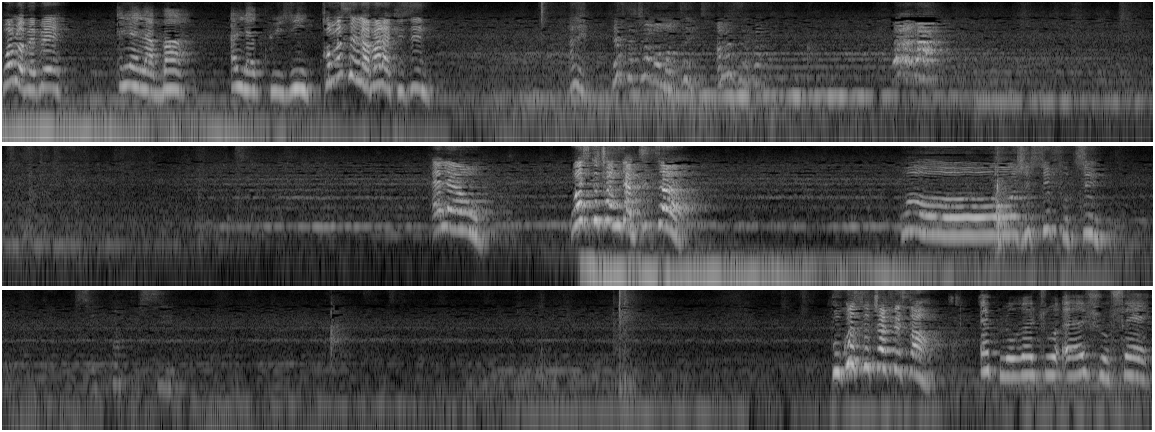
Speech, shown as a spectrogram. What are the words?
pas le bébé Elle est là-bas, à la cuisine. Comment c'est là-bas la cuisine? Allez, laisse-toi, tu vas me montrer. Allez, c'est là-bas. Va là-bas. Elle est où? Où est-ce que tu as mis ta petite soeur Oh, je suis foutue. Pourquoi est-ce que tu as fait ça? Elle pleurait trop, elle chauffait.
